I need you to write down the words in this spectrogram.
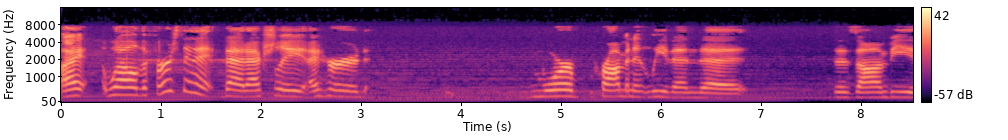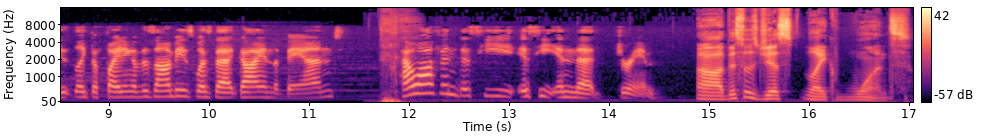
I well, the first thing that that actually I heard more prominently than the the zombie like the fighting of the zombies was that guy in the band. How often does he is he in that dream? Uh, this was just like once,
